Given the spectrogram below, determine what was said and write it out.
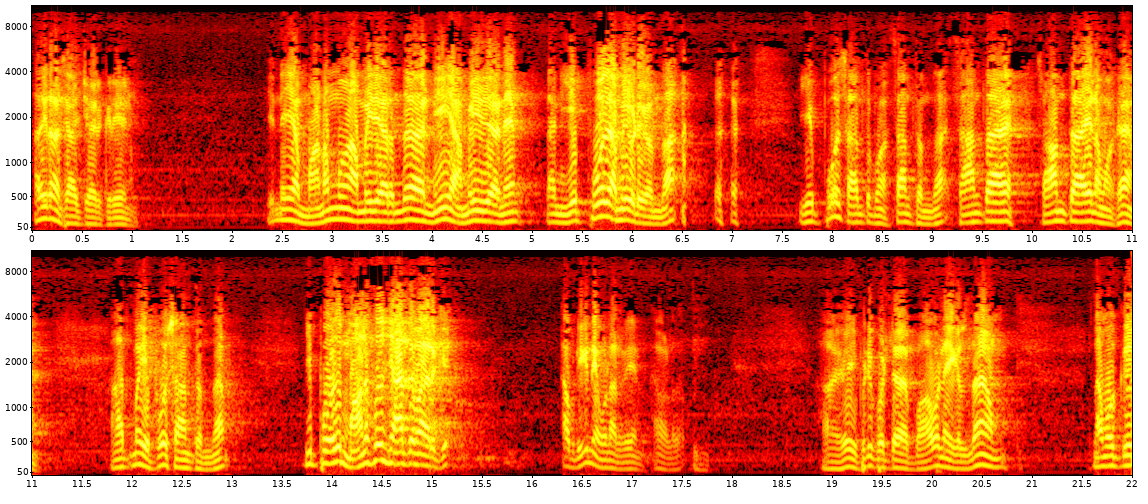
அதுக்கு நான் சாட்சியா இருக்கிறேன். என்னையா மனமும் அமைதியா இருந்தா நீ அமைதிதானே? நான் எப்போது அமைதியுடையவன் தான். எப்போ சாந்தமா சாந்தம் தான். சாந்தாய சாந்தாய நமக. ஆத்மா எப்போ சாந்தம் தான்? இப்போது மனசும் சாந்தமா இருக்கு. அப்படின்னு உணர்றேன். அவ்வளவுதான். ஆகவே இப்படிப்பட்ட பாவனைகள் தான் நமக்கு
